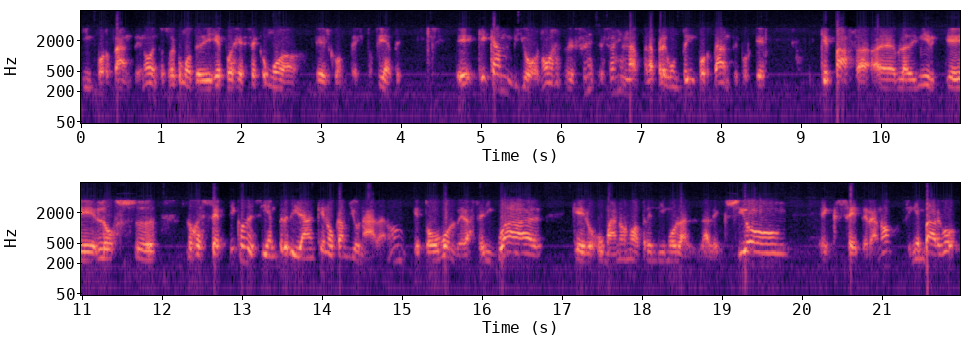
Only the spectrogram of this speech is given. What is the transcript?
importante, ¿no? Entonces, como te dije, pues ese es como el contexto. Fíjate, eh, ¿qué cambió, no? Esa, es una, pregunta importante porque, ¿qué pasa, eh, Vladimir? Que los, eh, los escépticos de siempre dirán que no cambió nada, ¿no? Que todo volverá a ser igual, que los humanos no aprendimos la, lección, etcétera, ¿no? Sin embargo,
